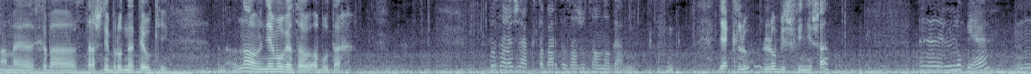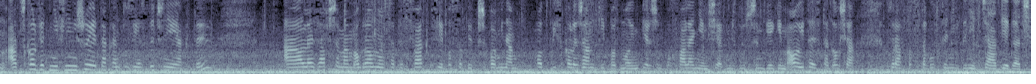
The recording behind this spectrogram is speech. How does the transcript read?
mamy chyba strasznie brudne tyłki. No, no nie mówiąc o, o butach. To zależy, jak kto bardzo zarzucał nogami. Jak lu- lubisz finisze? E, Lubię, mm, aczkolwiek nie finiszuję tak entuzjastycznie jak ty, ale zawsze mam ogromną satysfakcję, bo sobie przypominam podpis koleżanki pod moim pierwszym pochwaleniem się jakimś dłuższym biegiem. Oj, to jest ta Gosia, która w podstawówce nigdy nie chciała biegać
